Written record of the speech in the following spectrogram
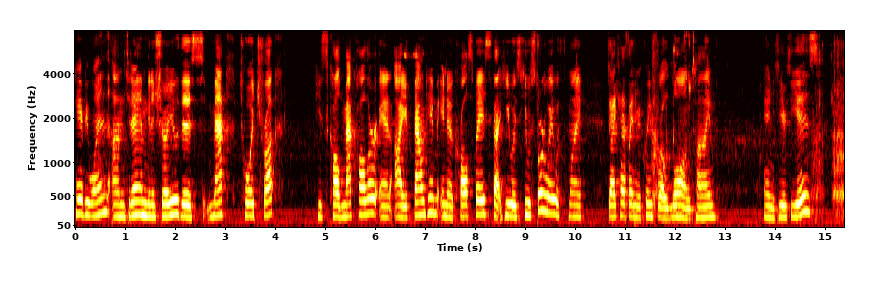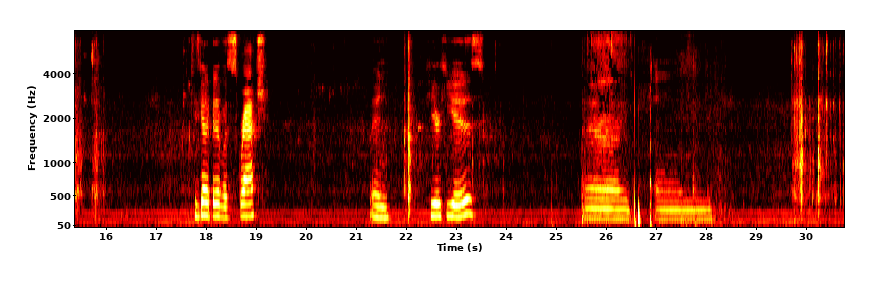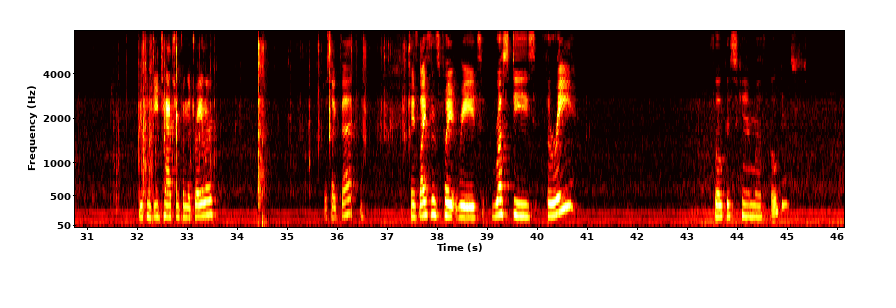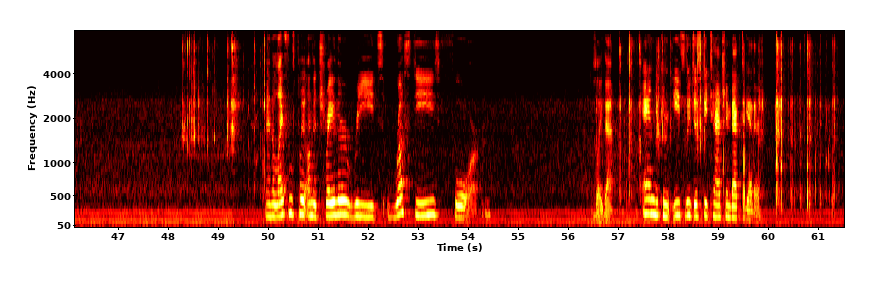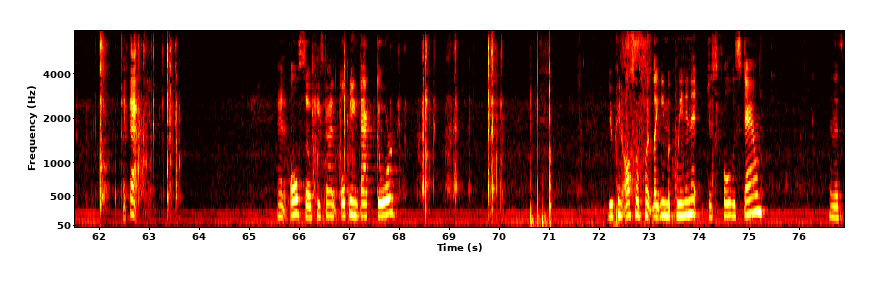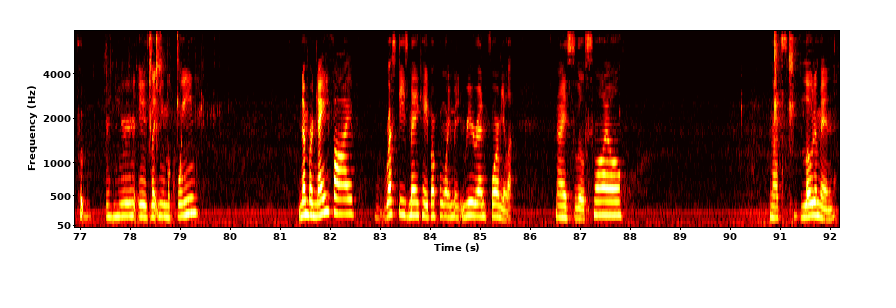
Hey everyone, um, today I'm going to show you this Mack toy truck. He's called Mack Hauler, and I found him in a crawl space that he was he was stored away with my diecast Lightning McQueen for a long time. And here he is. He's got a bit of a scratch. And here he is. And You can detach him from the trailer. Just like that. His license plate reads Rust-eze 3. Focus camera focus. And the license plate on the trailer reads Rust-eze 4. Just like that. And you can easily just detach him back together like that. And also, he's got an opening back door. You can also put Lightning McQueen in it. Just fold this down. And let's put, and here is Lightning McQueen. Number 95, Rust-eze Medicaid Bumper Rear End Formula. Nice little smile. Let's load him in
